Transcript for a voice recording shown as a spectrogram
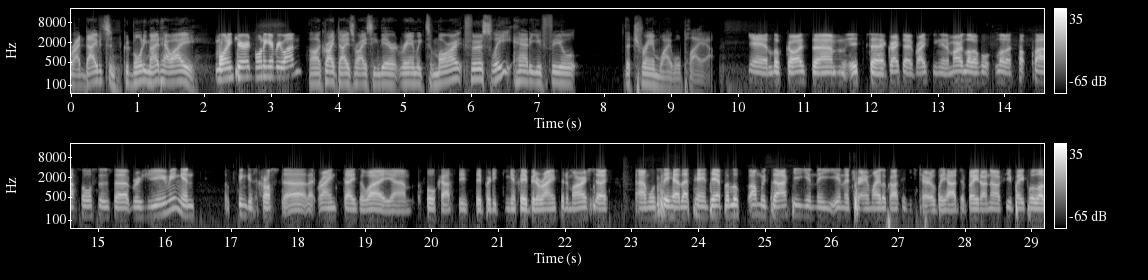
Brad Davidson. Good morning, mate. How are you? Morning, Jared. Morning, everyone. Oh, great days racing there at Randwick tomorrow. Firstly, how do you feel the tramway will play out? Yeah, look, guys, um, it's a great day of racing there tomorrow. A lot of lot of top class horses uh, resuming, and fingers crossed uh, that rain stays away. Um, the forecast is they're predicting a fair bit of rain for tomorrow, so um, we'll see how that pans out. But look, I'm with Zaaki in the in the tramway. Look, I think he's terribly hard to beat. I know a few people have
